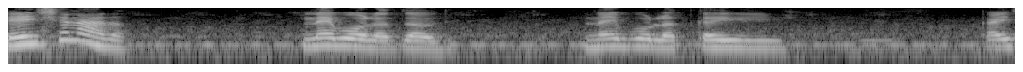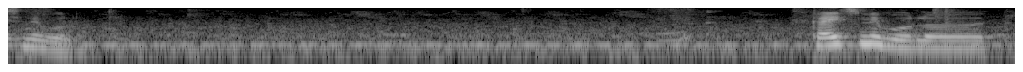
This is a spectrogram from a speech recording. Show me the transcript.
टेन्शन आलं. नाही बोलत जाऊ दे. नाही बोलत काही. काहीच नाही बोलत. काहीच नाही बोलत.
